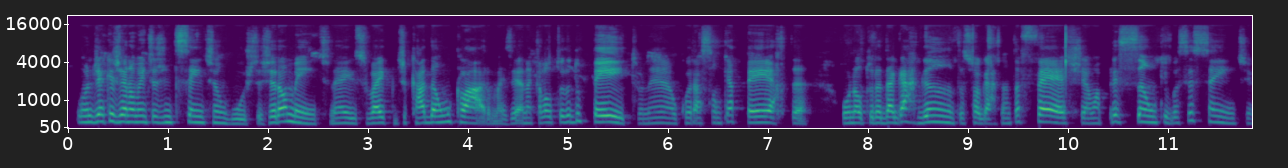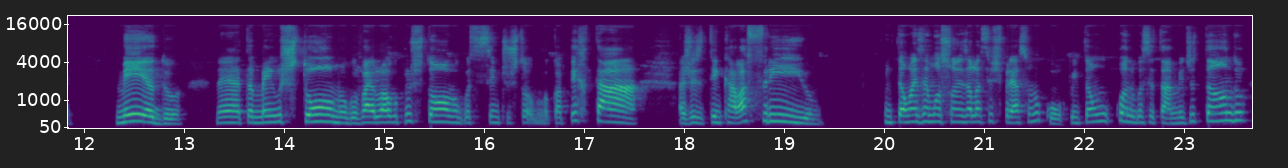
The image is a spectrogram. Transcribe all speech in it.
Onde é que geralmente a gente sente angústia? Geralmente, né? Isso vai de cada um, claro, mas é naquela altura do peito, né? O coração que aperta, ou na altura da garganta, sua garganta fecha, é uma pressão que você sente. Medo, né? Também o estômago, vai logo para o estômago, você sente o estômago apertar, às vezes tem calafrio. Então, as emoções elas se expressam no corpo. Então, quando você está meditando,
